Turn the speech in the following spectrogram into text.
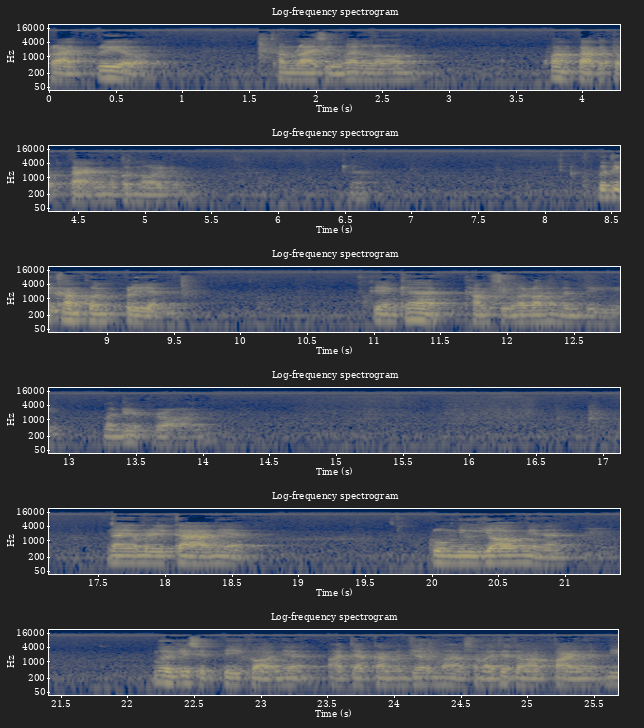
กลาดเกลี้ยวทำลายสิ่งแวดล้อมคว้างปลากระจกแตกนี่มันก็น้อยลงนะพฤติกรรมคนเปลี่ยน เพียงแค่ทำสิ่งแวดล้อมให้มันดี มันเรียบร้อย ในอเมริกาเนี่ย กรุงนิวยอร์กเนี่ยนะ เมื่อ 20 ปีก่อนเนี่ย อาชญากรรมมันเยอะมาก สมัยที่อาตมาไปเนี่ย มี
